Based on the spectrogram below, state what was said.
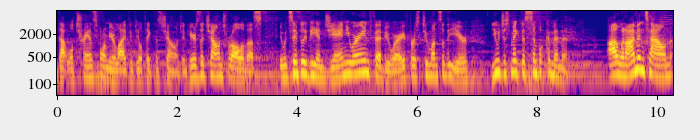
that will transform your life if you'll take this challenge. And here's the challenge for all of us it would simply be in January and February, first two months of the year, you would just make this simple commitment. Uh, when I'm in town,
